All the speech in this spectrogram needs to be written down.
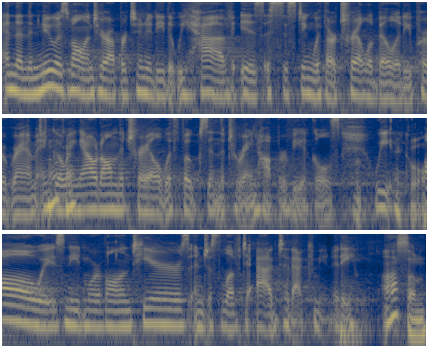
and then the newest volunteer opportunity that we have is assisting with our trailability program and okay. going out on the trail with folks in the terrain hopper vehicles. We cool. always need more volunteers, and just love to add to that community. Awesome.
